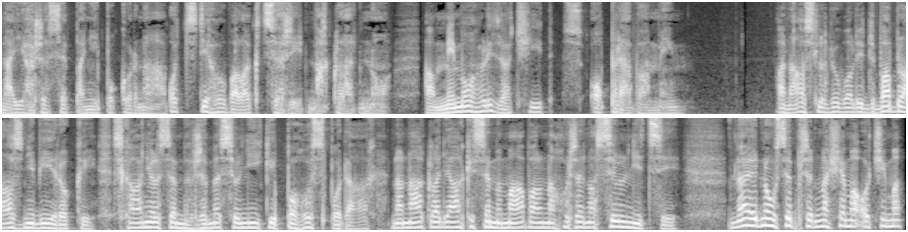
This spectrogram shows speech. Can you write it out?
Na jaře se paní Pokorná odstěhovala k dceři nakladno a my mohli začít s opravami a následovali dva bláznivý roky. Scháněl jsem řemeslníky po hospodách, na nákladáky jsem mával nahoře na silnici. Najednou se před našima očima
